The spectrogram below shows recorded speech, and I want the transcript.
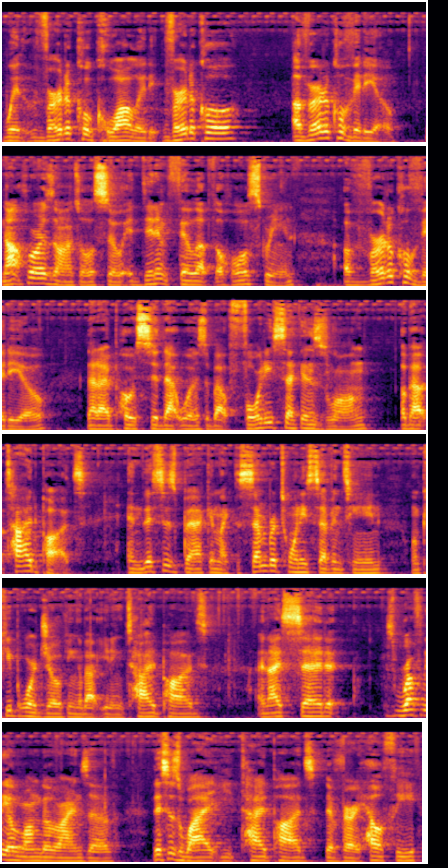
with vertical quality, vertical, a vertical video, not horizontal, so it didn't fill up the whole screen. A vertical video that I posted that was about 40 seconds long about Tide Pods and this is back in like December 2017 when people were joking about eating Tide Pods. And I said roughly along the lines of, this is why I eat Tide Pods. They're very healthy.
